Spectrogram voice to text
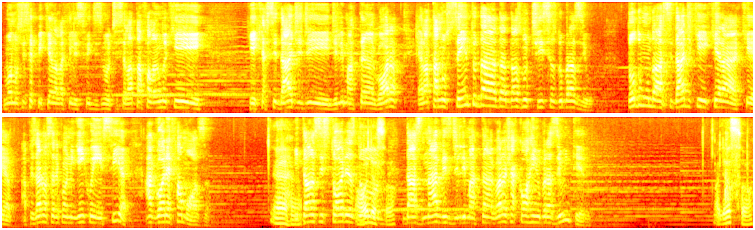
uma notícia pequena daqueles feeds de notícia lá, tá falando que, que, que a cidade de, de Limatã agora, ela tá no centro da- da- das notícias do Brasil. Todo mundo, a cidade que, que era, que apesar de uma cidade que ninguém conhecia, agora é famosa. Então as histórias do- das naves de Limatã agora já correm o Brasil inteiro. Olha só.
